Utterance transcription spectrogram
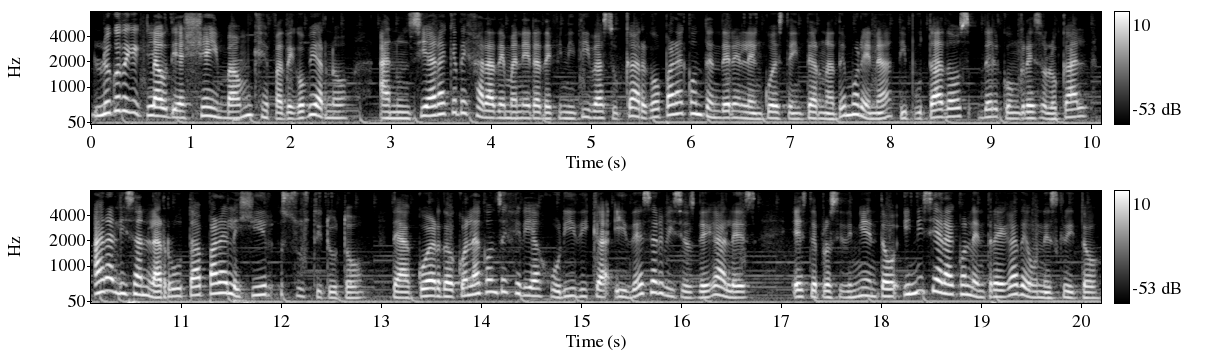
luego de que Claudia Sheinbaum, jefa de gobierno, anunciara que dejará de manera definitiva su cargo para contender en la encuesta interna de Morena, diputados del Congreso local analizan la ruta para elegir sustituto. De acuerdo con la Consejería Jurídica y de Servicios Legales, este procedimiento iniciará con la entrega de un escrito,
